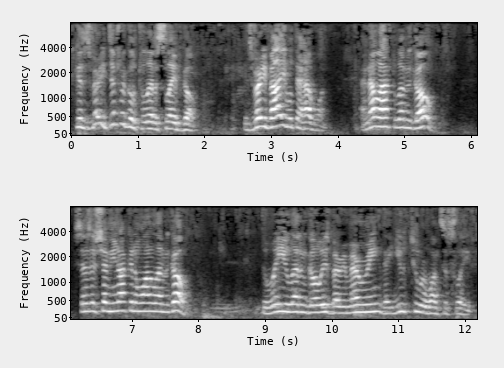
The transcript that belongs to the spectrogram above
Because it's very difficult to let a slave go. It's very valuable to have one. And now I have to let him go. Says Hashem, you're not going to want to let him go. The way you let him go is by remembering that you too were once a slave.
